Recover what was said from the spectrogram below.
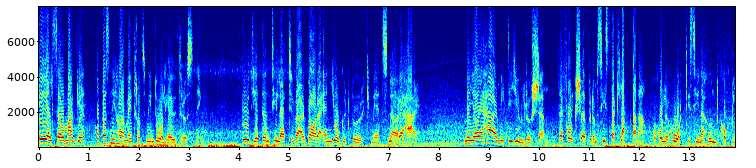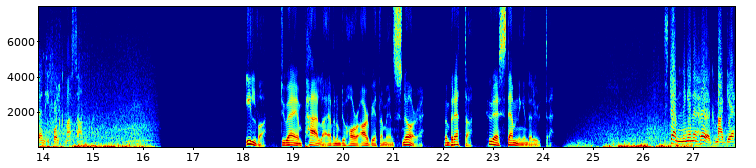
Hej Elsa och Magge. Hoppas ni hör mig trots min dåliga utrustning. Budgeten tillät tyvärr bara en yoghurtburk med ett snöre här. Men jag är här mitt i julruschen, där folk köper de sista klapparna och håller hårt i sina hundkopplen i folkmassan. Ylva, du är en pärla även om du har att arbeta med en snöre. Men berätta, hur är stämningen där ute? Stämningen är hög, Magge.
